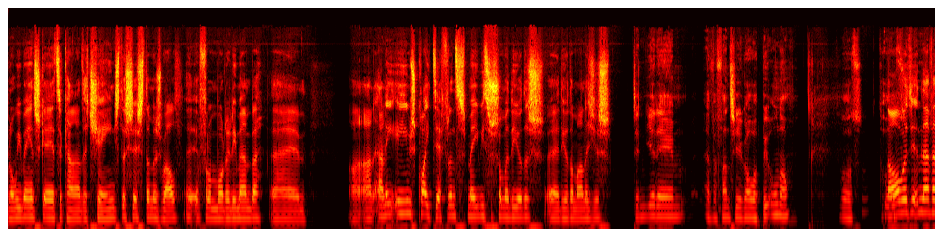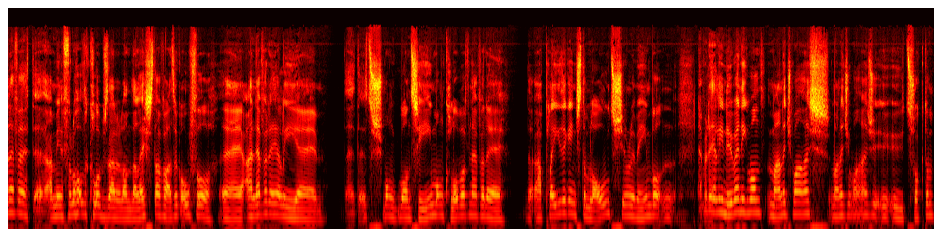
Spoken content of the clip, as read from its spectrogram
you know we weren't scared to kind of change the system as well. uh, From what I remember. Um, and, and he, he was quite different, maybe to some of the others, uh, the other managers. Didn't you um, ever fancy a go with Bootle No. Thought- No, it never, ever. I mean, for all the clubs that are on the list, I've had to go for. Uh, I never really. Um, it's one, one team, one club. I've never. Uh, I played against them loads, you know what I mean, but never really knew anyone manager wise, manager wise, who who took them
